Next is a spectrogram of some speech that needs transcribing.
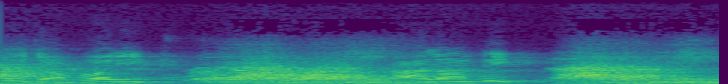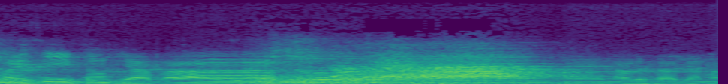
ထို့ကြောင့်ဘောရီကာလွန်သိမရှိဆုံးဖြပါအဲနောက်တစ်ခါကျမှ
